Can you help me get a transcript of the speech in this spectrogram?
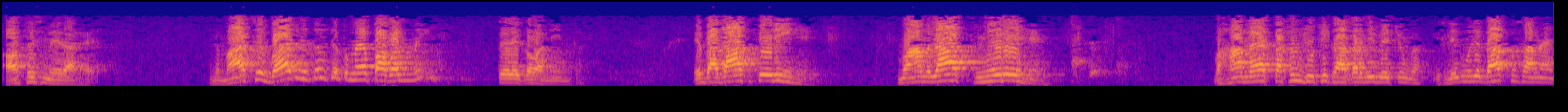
آفس میرا ہے۔ نماز سے بعد نکل کے تو میں پابند نہیں ہوں تیرے قوانین کا۔ عبادات تیری ہیں، معاملات میرے ہیں۔ وہاں میں قسم جھوٹی کھا کر بھی بیچوں گا، اس لیے کہ مجھے دانت پھنسانا ہے۔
